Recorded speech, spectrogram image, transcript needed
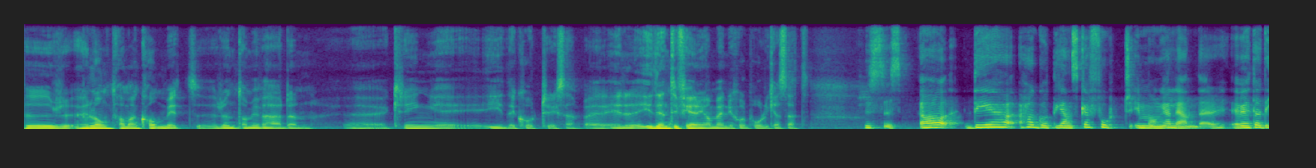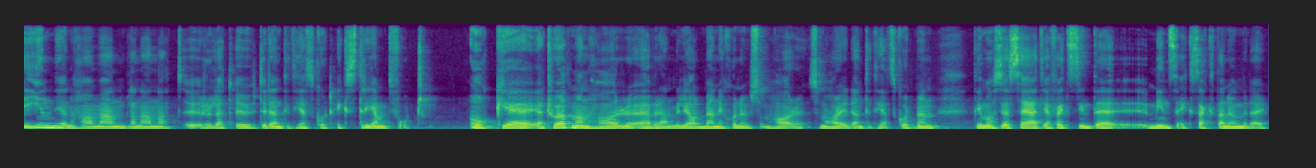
hur, hur långt har man kommit runt om i världen eh, kring eh, ID-kort till exempel? Identifiering av människor på olika sätt. Precis. Ja, det har gått ganska fort i många länder. Jag vet att i Indien har man bland annat eh, rullat ut identitetskort extremt fort. Och eh, jag tror att man har över en miljard människor nu som har, som har identitetskort. Men det måste jag säga att jag faktiskt inte eh, minns exakta nummer där.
